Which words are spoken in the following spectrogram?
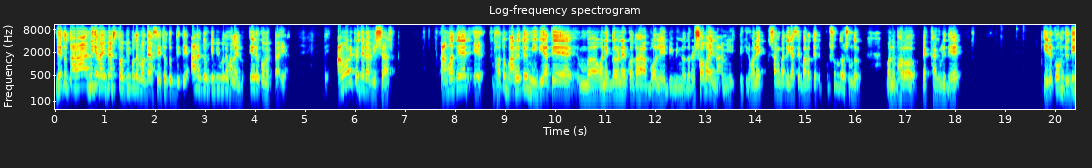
যেহেতু তারা নিজেরাই ব্যস্ত, বিপদের মধ্যে আছে, চতুর্দিক দিয়ে আর একজনকে বিপদে ফেলাইলো, এরকম একটা ইয়া। আমার একটা যেটা বিশ্বাস, আমাদের হয়তো ভারতীয় মিডিয়াতে অনেক ধরনের কথা বলে বিভিন্ন ধরনের, সবাই না, আমি দেখি অনেক সাংবাদিক আছে ভারতের, খুব সুন্দর সুন্দর মানে ভালো ব্যাখ্যাগুলি দেয়। এরকম যদি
